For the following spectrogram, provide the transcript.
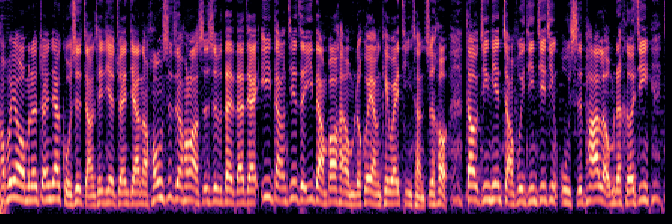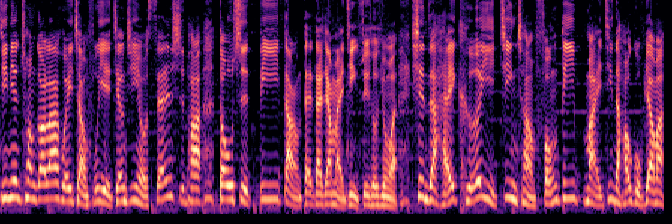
好朋友，我们的专家股市涨先机的专家呢，洪士哲洪老师是不是带大家一档接着一档，包含我们的惠阳 KY 进场之后，到今天涨幅已经接近五十趴了。我们的合金今天创高拉回，涨幅也将近有三十趴，都是低档带大家买进。所以，收听我现在还可以进场逢低买进的好股票吗？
